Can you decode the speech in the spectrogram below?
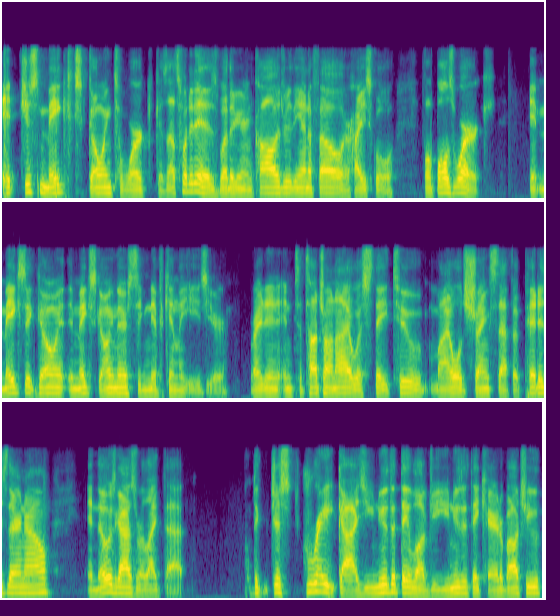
it just makes going to work because that's what it is whether you're in college or the NFL or high school, football's work. It makes it going it makes going there significantly easier, right? And, and to touch on Iowa State too, my old strength staff at Pitt is there now, and those guys were like that the just great guys. You knew that they loved you. You knew that they cared about you.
